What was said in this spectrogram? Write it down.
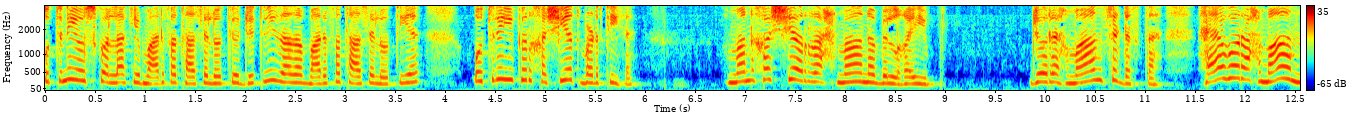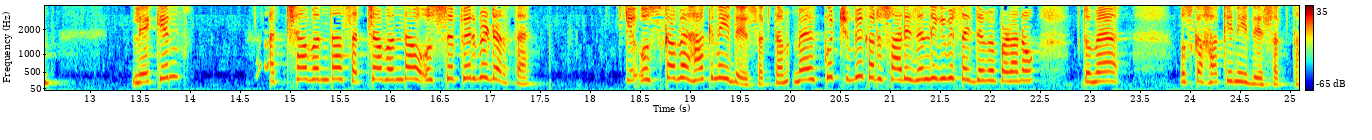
اتنی اس کو اللہ کی معرفت حاصل ہوتی ہے جتنی زیادہ معرفت حاصل ہوتی ہے، اتنی ہی پھر خشیت بڑھتی ہے۔ من خشی اور رحمان بالغیب، جو رحمان سے ڈرتا ہے۔ ہے وہ رحمان، لیکن اچھا بندہ، سچا بندہ اس سے پھر بھی ڈرتا ہے کہ اس کا میں حق نہیں دے سکتا۔ میں کچھ بھی کروں ساری زندگی بھی سجدے میں پڑا رہا ہوں، تو میں اس کا حق ہی نہیں دے سکتا۔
